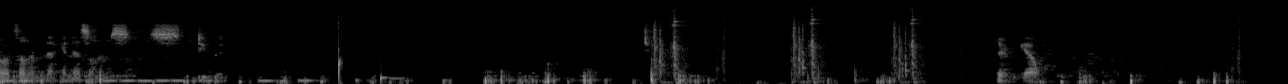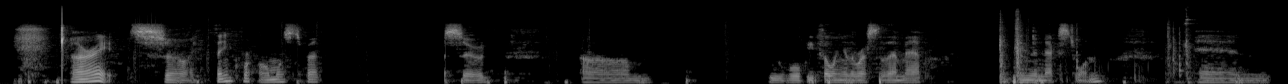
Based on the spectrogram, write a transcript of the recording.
Oh, it's mechanisms. Stupid. There we go. Alright, so I think we're almost about episode. Um, we will be filling in the rest of that map in the next one. And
